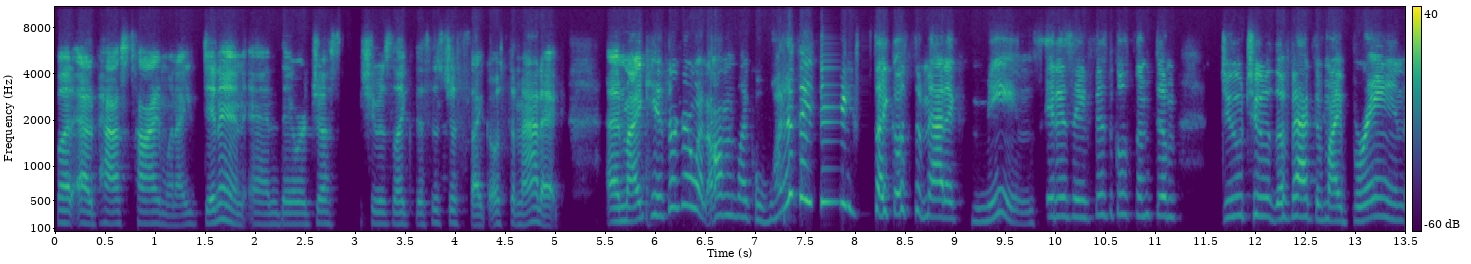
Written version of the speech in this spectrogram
but at a past time when I didn't, and they were just, she was like, this is just psychosomatic. And my caseworker went on like, what do they think psychosomatic means? It is a physical symptom due to the fact of my brain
